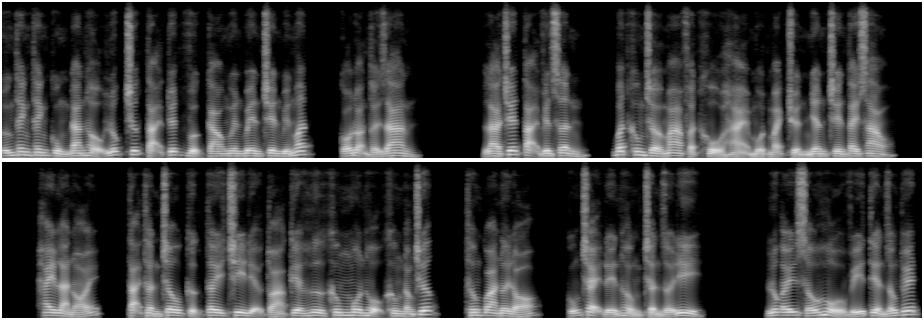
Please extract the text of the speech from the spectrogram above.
ứng thanh thanh cùng đan hậu lúc trước tại tuyết vực cao nguyên bên trên biến mất, có đoạn thời gian. Là chết tại viên sân, bất không chờ ma Phật khổ hải một mạch truyền nhân trên tay sao. Hay là nói, tại thần châu cực tây chi địa tòa kia hư không môn hộ không đóng trước, thông qua nơi đó, cũng chạy đến hồng trần giới đi. Lúc ấy xấu hổ ví tiền giống tuyết,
